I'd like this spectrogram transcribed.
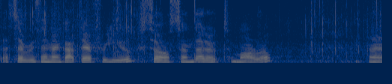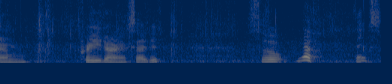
that's everything I got there for you, so I'll send that out tomorrow. I'm pretty darn excited. So, yeah, thanks.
